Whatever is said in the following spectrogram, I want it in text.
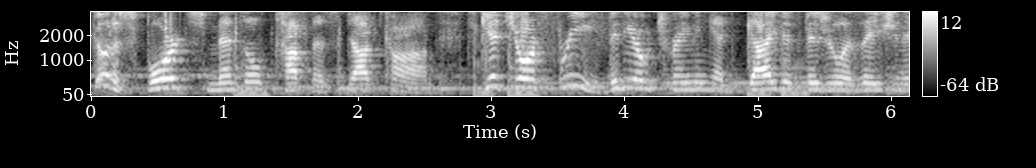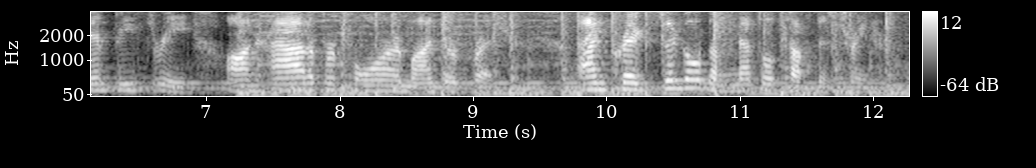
Go to sportsmentaltoughness.com to get your free video training and guided visualization MP3 on how to perform under pressure. I'm Craig Sigl, the Mental Toughness Trainer.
